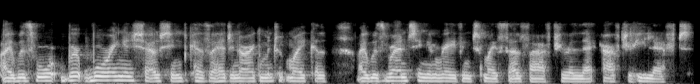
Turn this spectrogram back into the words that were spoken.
I was roaring and shouting because I had an argument with Michael. I was ranting and raving to myself after, after he left.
